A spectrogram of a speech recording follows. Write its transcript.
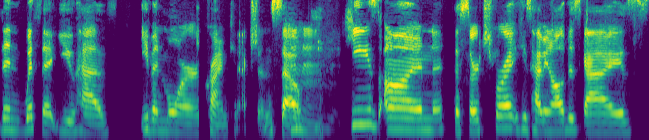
then with it you have even more crime connections. So Mhm. he's on the search for it. He's having all of his guys,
